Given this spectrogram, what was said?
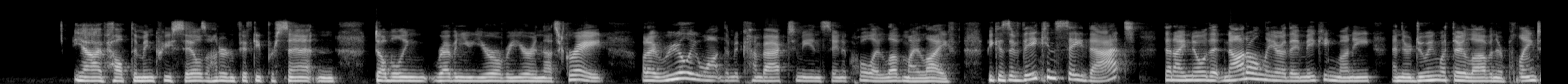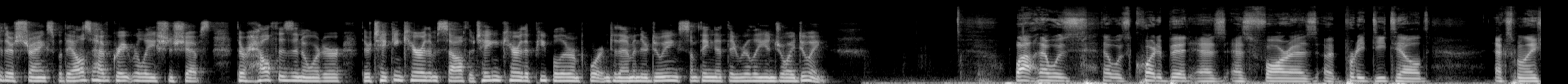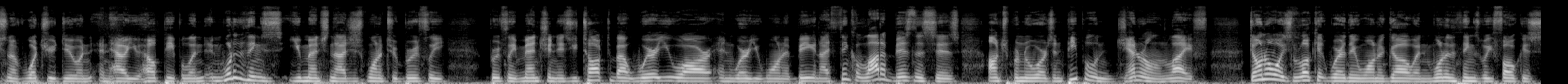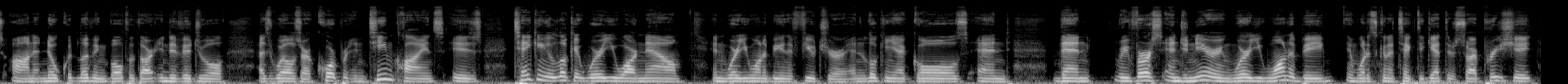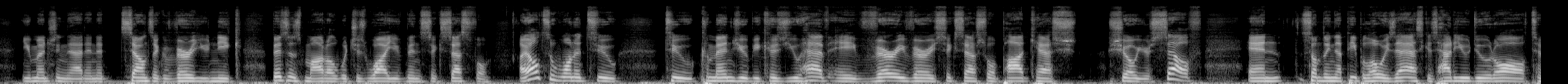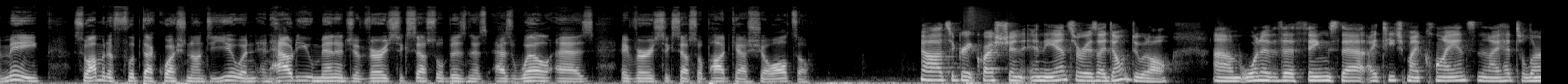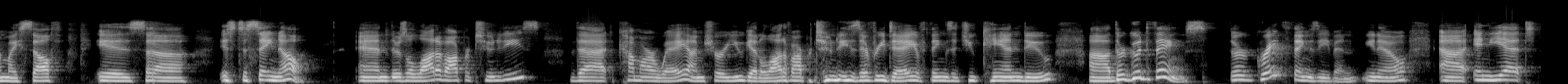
yeah, I've helped them increase sales 150% and doubling revenue year over year, and that's great. But I really want them to come back to me and say, Nicole, I love my life. Because if they can say that, then I know that not only are they making money and they're doing what they love and they're playing to their strengths, but they also have great relationships. Their health is in order. They're taking care of themselves. They're taking care of the people that are important to them, and they're doing something that they really enjoy doing. Wow, that was that was quite a bit as as far as a pretty detailed explanation of what you do and, and how you help people. And, and one of the things you mentioned that I just wanted to briefly briefly mention is you talked about where you are and where you want to be. And I think a lot of businesses, entrepreneurs, and people in general in life don't always look at where they want to go. And one of the things we focus on at No Quit Living, both with our individual as well as our corporate and team clients, is taking a look at where you are now and where you want to be in the future and looking at goals and then reverse engineering where you want to be and what it's going to take to get there. So I appreciate you mentioning that, and it sounds like a very unique business model, which is why you've been successful. I also wanted to to commend you because you have a very very successful podcast show yourself. And something that people always ask is, how do you do it all? To me, so I'm going to flip that question onto you. And, and how do you manage a very successful business as well as a very successful podcast show, also? Oh, that's a great question. And the answer is I don't do it all. Um, one of the things that I teach my clients and then I had to learn myself is uh, is to say no. And there's a lot of opportunities that come our way. I'm sure you get a lot of opportunities every day of things that you can do. Uh, they're good things. They're great things, even you know. Uh, and yet,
